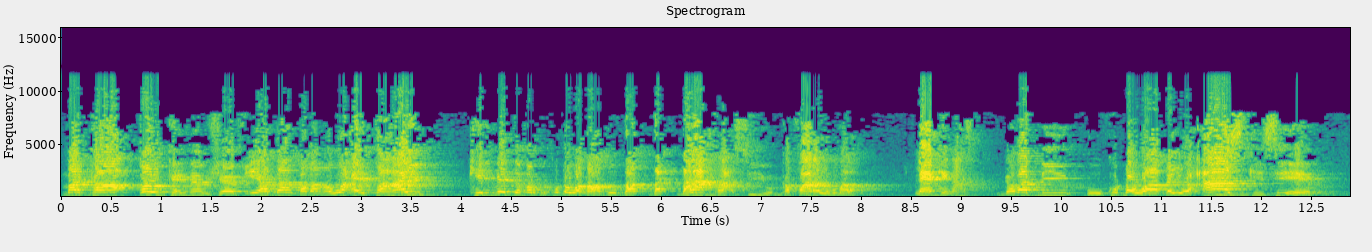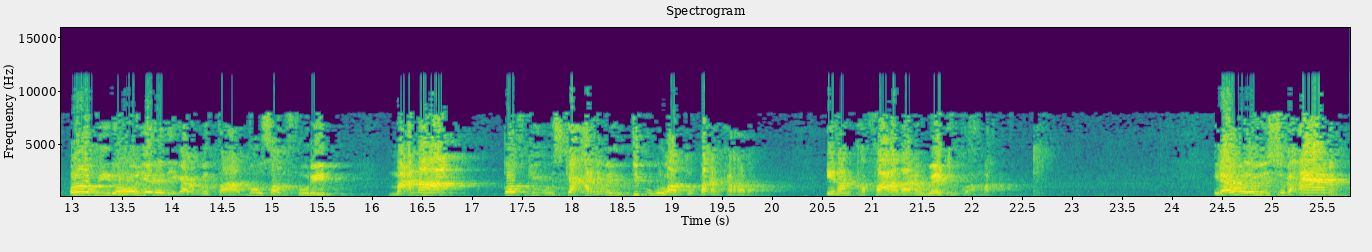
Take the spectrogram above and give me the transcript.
marka qowlka imaamu shaafici haddaan qabanno waxay tahay kelimadda markuu ku dhawaaqo hadduu dalaaq raacsiiyo kafaaro أو يره هويده ديغال ميتا دو سان فورين معناها قفكي اسك خريمه ديب أو لابتو دقن اذا كفاره دانا واجب أمر إلى الله سبحانه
